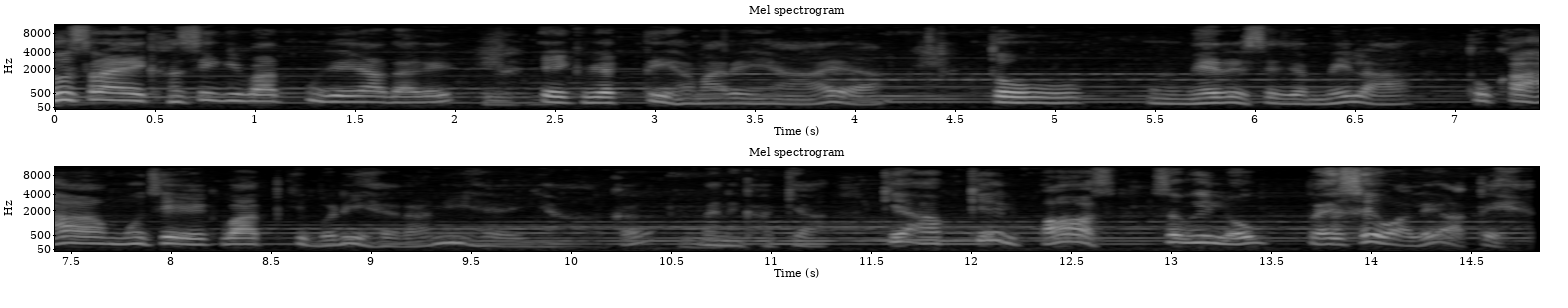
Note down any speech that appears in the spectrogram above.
दूसरा एक हँसी की बात मुझे याद आ गई हम्म। एक व्यक्ति हमारे यहाँ आया तो मेरे से जब मिला तो कहा मुझे एक बात की बड़ी हैरानी है यहाँ आकर। मैंने कहा क्या? कि आपके पास सभी लोग पैसे वाले आते हैं?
